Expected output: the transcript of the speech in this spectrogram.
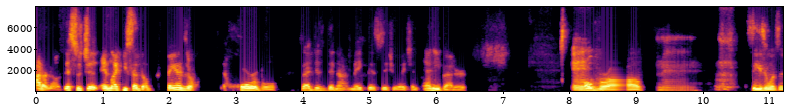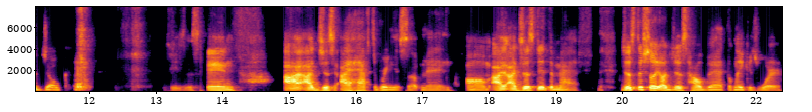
I don't know. This was just and like you said, the fans are horrible. So that just did not make this situation any better. And, Overall, man, season was a joke. Jesus. And I I just I have to bring this up, man. Um, I, I just did the math just to show y'all just how bad the Lakers were.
